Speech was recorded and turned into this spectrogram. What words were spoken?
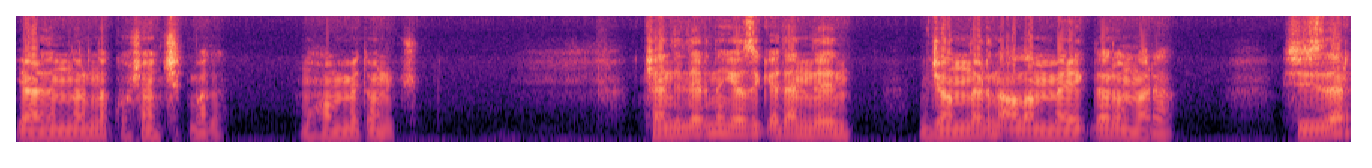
yardımlarına koşan çıkmadı. Muhammed 13 Kendilerine yazık edenlerin canlarını alan melekler onlara sizler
